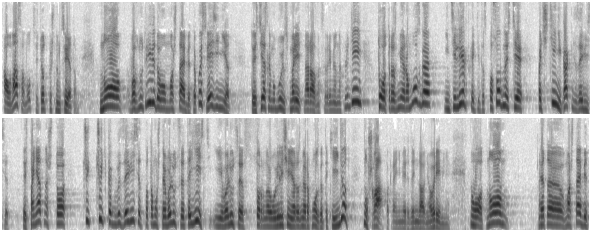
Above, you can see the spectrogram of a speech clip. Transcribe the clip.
а у нас оно цветет пышным цветом. Но во внутривидовом масштабе такой связи нет. То есть если мы будем смотреть на разных современных людей, то от размера мозга интеллект, какие-то способности почти никак не зависят. То есть понятно, что чуть-чуть как бы зависит, потому что эволюция это есть, и эволюция в сторону увеличения размеров мозга таки идет, ну шла, по крайней мере, до недавнего времени. Вот, но это в масштабе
